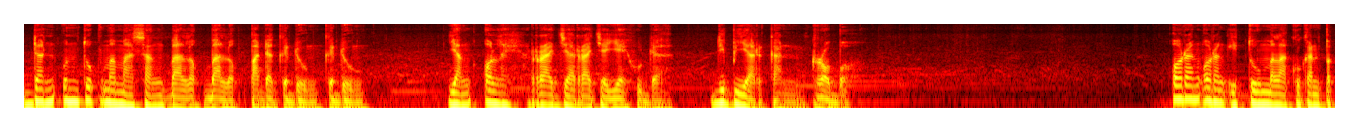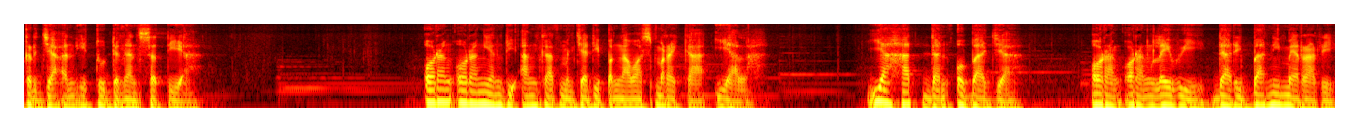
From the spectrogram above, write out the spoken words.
dan untuk memasang balok-balok pada gedung-gedung yang oleh raja-raja Yehuda dibiarkan roboh. Orang-orang itu melakukan pekerjaan itu dengan setia. Orang-orang yang diangkat menjadi pengawas mereka ialah Yahat dan Obaja, orang-orang Lewi dari Bani Merari.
